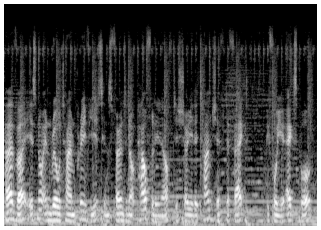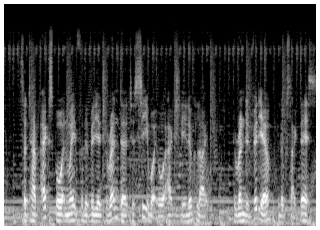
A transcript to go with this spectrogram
However, it's not in real-time preview since phones are not powerful enough to show you the time shift effect before you export. So tap export and wait for the video to render to see what it will actually look like. The rendered video looks like this.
